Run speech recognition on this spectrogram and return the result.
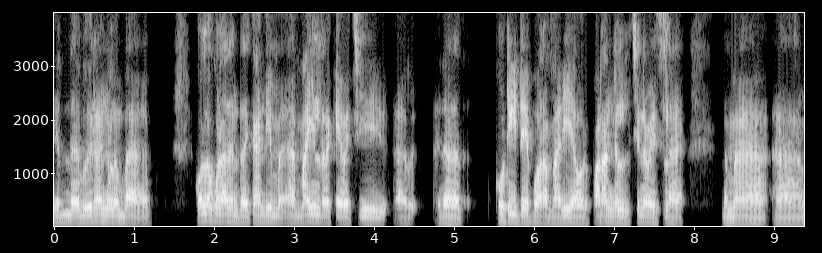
எந்த உயிரினங்களும் ப- கொல்லக்கூடாதுன்றதுக்காண்டி ம- மயில் ரெக்கை வச்சு இதை கூட்டிகிட்டே போகிற மாதிரி ஒரு படங்கள் சின்ன வயசில் நம்ம அஹ்,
